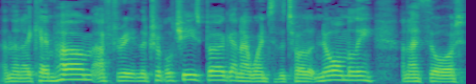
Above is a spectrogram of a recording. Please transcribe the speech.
and then I came home after eating the triple cheeseburger, and I went to the toilet normally, and I thought,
